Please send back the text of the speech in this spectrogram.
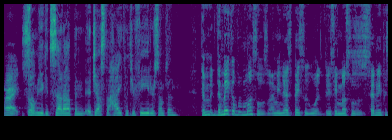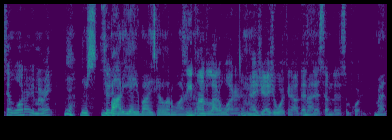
All right. So Something you could set up and adjust the height with your feet or something. the the makeup of muscles. I mean, that's basically what they say. Muscles is seventy percent water. Am I right? Yeah, there's your body. Yeah, your body's got a lot of water. So you it. pound a lot of water as you as you're working out. That's Right. that's something that's important. Right.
